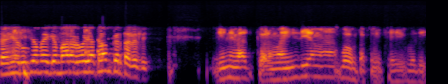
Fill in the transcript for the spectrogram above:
ત્રણેય રૂપિયામાં કે મારા રોયા કામ કરતા નથી? એની વાત કરો ઇન્ડિયામાં બહુ તકલીફ છે એ બધી.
